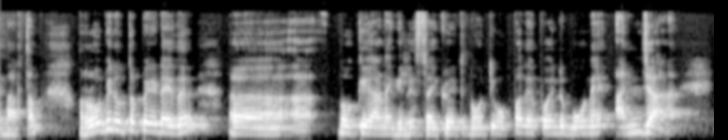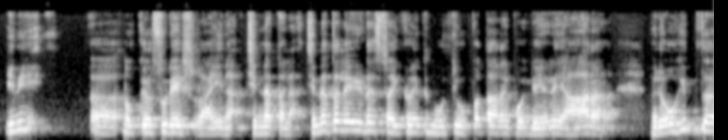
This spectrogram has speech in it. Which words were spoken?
എന്നർത്ഥം. റോബിൻ ഉത്തപ്പയുടേത് നോക്കുകയാണെങ്കിൽ സ്ട്രൈക്ക് റേറ്റ് നൂറ്റി മുപ്പത് പോയിന്റ് മൂന്ന് അഞ്ചാണ്. ഇനി നോക്കുക സുരേഷ് റൈന ചിന്നത്തല. ചിന്നത്തലയുടെ സ്ട്രൈക്ക് റേറ്റ് നൂറ്റി മുപ്പത്തി ആറ് പോയിന്റ് ഏഴ് ആറാണ്. രോഹിത്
